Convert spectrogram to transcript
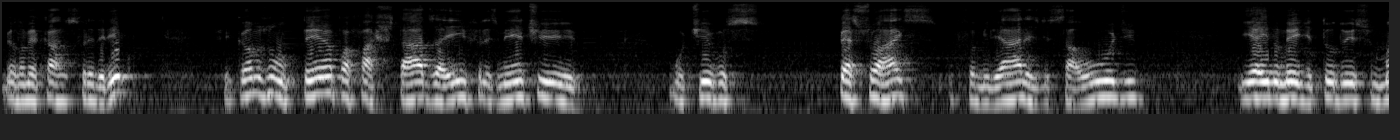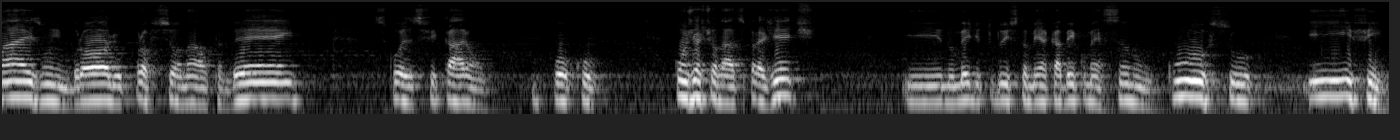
Meu nome é Carlos Frederico. Ficamos um tempo afastados aí, infelizmente, motivos pessoais, familiares de saúde. E aí no meio de tudo isso mais um embrólio profissional também. As coisas ficaram um pouco congestionadas para a gente. E no meio de tudo isso também acabei começando um curso e enfim,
